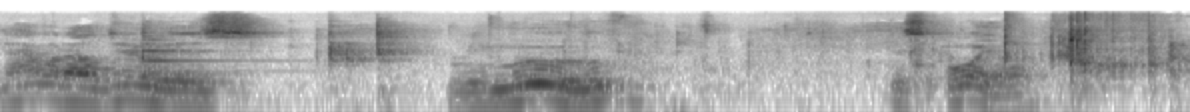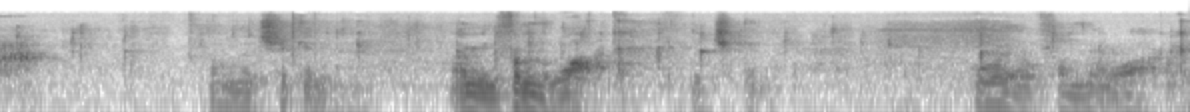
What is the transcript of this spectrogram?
Now what I'll do is remove this oil from the chicken. I mean from the wok, the chicken. Oil from the wok.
